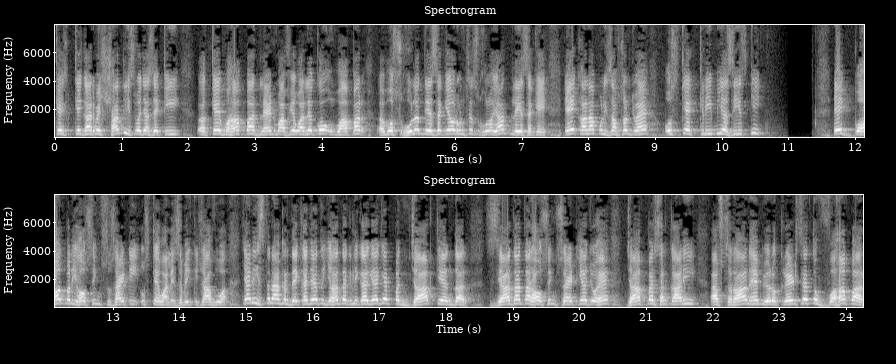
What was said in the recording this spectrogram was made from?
کے گھر میں شادی اس وجہ سے کی کہ وہاں پر لینڈ مافیا والے کو وہاں پر وہ سہولت دے سکے اور ان سے سہولیات لے سکے۔ ایک اعلیٰ پولیس افسر جو ہے، اس کے قریبی عزیز کی ایک بہت بڑی ہاؤسنگ سوسائٹی اس کے حوالے سے بھی انکشاف ہوا۔ یعنی اس طرح اگر دیکھا جائے تو یہاں تک لکھا گیا کہ پنجاب کے اندر زیادہ تر ہاؤسنگ سوسائٹیاں جو ہے جہاں پر سرکاری افسران ہیں بیوروکریٹس ہیں، تو وہاں پر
